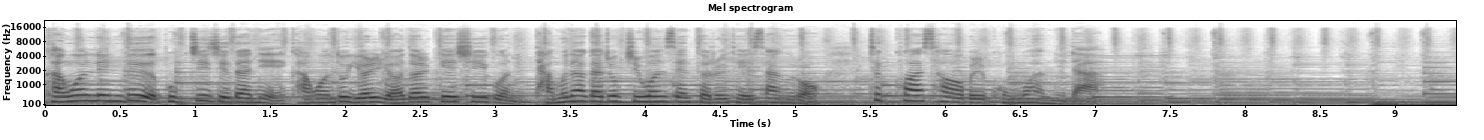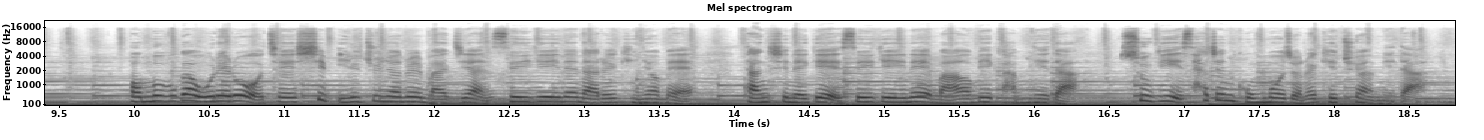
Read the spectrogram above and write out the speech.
강원랜드 복지재단이 강원도 18개 시군 다문화 가족 지원센터를 대상으로 특화 사업을 공모합니다. 법무부가 올해로 제11주년을 맞이한 세계인의 날을 기념해 당신에게 세계인의 마음이 갑니다. 수기 사진 공모전을 개최합니다.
